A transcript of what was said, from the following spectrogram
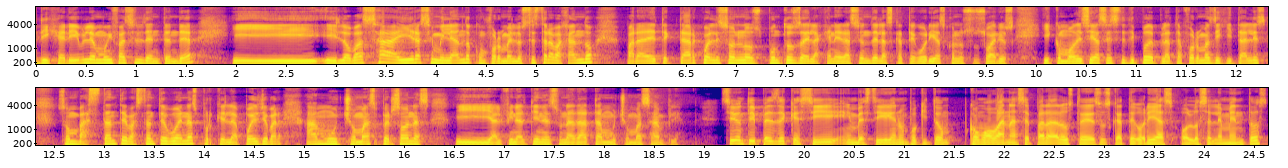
digerible, muy fácil de entender y, lo vas a ir asimilando conforme lo estés trabajando para detectar cuáles son los puntos de la generación de las categorías con los usuarios. Y como decías, este tipo de plataformas digitales son bastante, bastante buenas porque la puedes llevar a mucho más personas y al final tienes una data mucho más amplia. Sí, un tip es de que sí investiguen un poquito cómo van a separar ustedes sus categorías o los elementos.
